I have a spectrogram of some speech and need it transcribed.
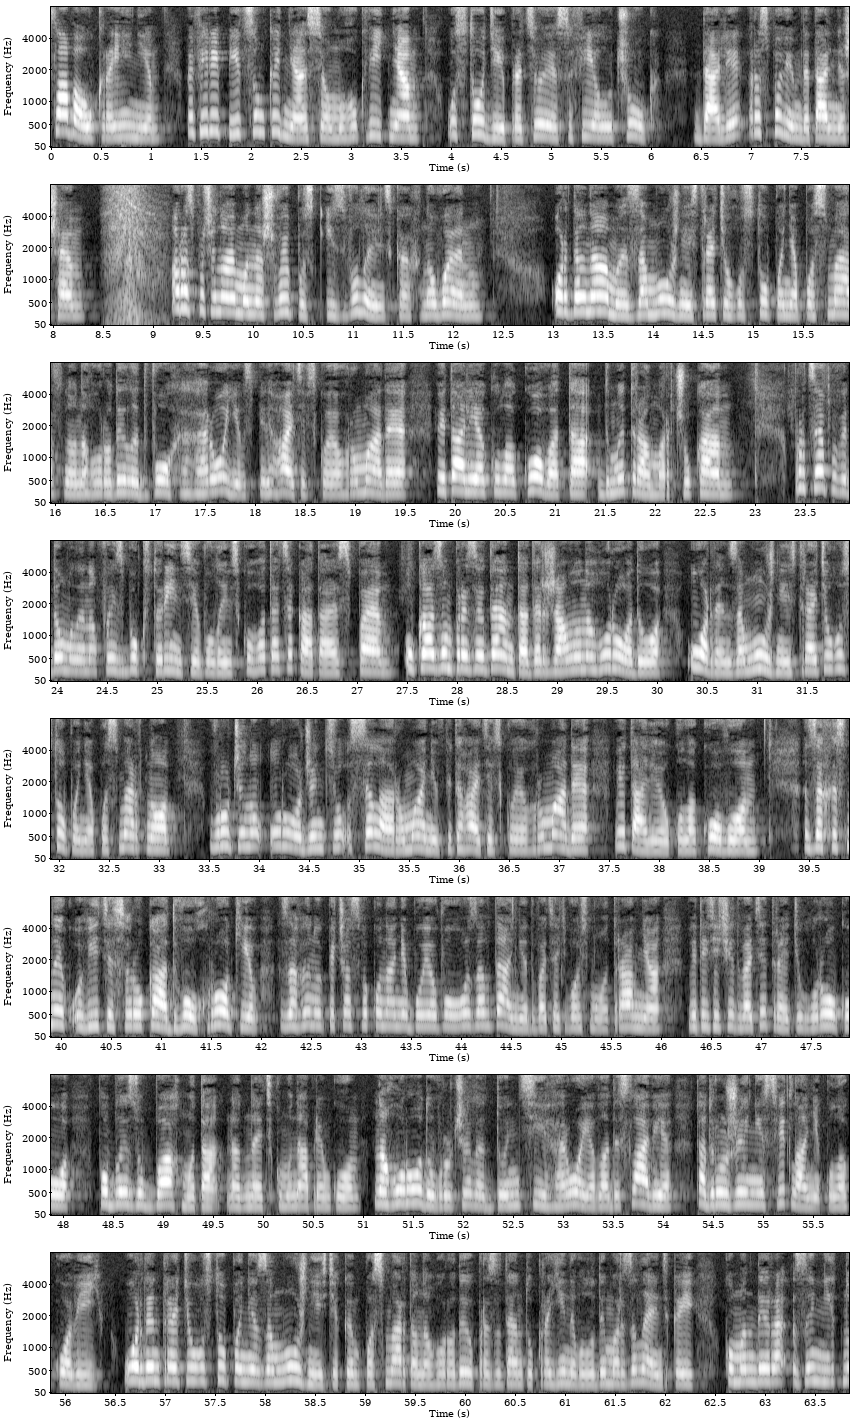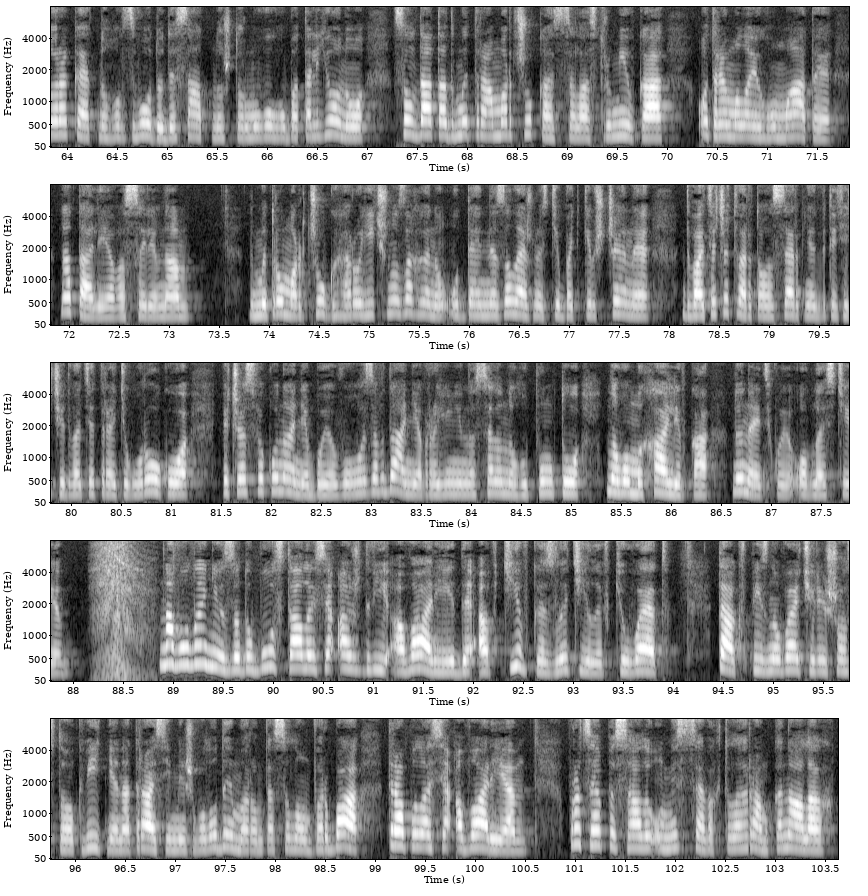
Слава Україні! В ефірі підсумки дня 7 квітня. У студії працює Софія Лучук. Далі розповім детальніше. Розпочинаємо наш випуск із Волинських новин. Орденами за мужність третього ступеня посмертно нагородили двох героїв з Підгайцівської громади Віталія Кулакова та Дмитра Марчука. Про це повідомили на Фейсбук-сторінці Волинського ТЦК та СП. Указом президента державну нагороду орден за мужність третього ступеня посмертно вручено уродженцю села Романів Підгайцівської громади Віталію Кулакову. Захисник у віці 42 років загинув під час виконання бойового завдання 28 травня 2023 року поблизу Бахмута на Донецькому напрямку. Нагороду вручили доньці героя Владиславі та дружині Світлані Кулаковій. Орден третього ступеня за мужність, яким посмертно нагородив президент України Володимир Зеленський, командира зенітно-ракетного взводу десантно-штурмового батальйону, солдата Дмитра Марчука з села Струмівка, отримала його мати Наталія Васильівна. Дмитро Марчук героїчно загинув у День Незалежності Батьківщини 24 серпня 2023 року під час виконання бойового завдання в районі населеного пункту Новомихайлівка Донецької області. На Волині за добу сталися аж дві аварії, де автівки злетіли в кювет. Так, впізно ввечері 6 квітня на трасі між Володимиром та селом Верба трапилася аварія. Про це писали у місцевих телеграм-каналах.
